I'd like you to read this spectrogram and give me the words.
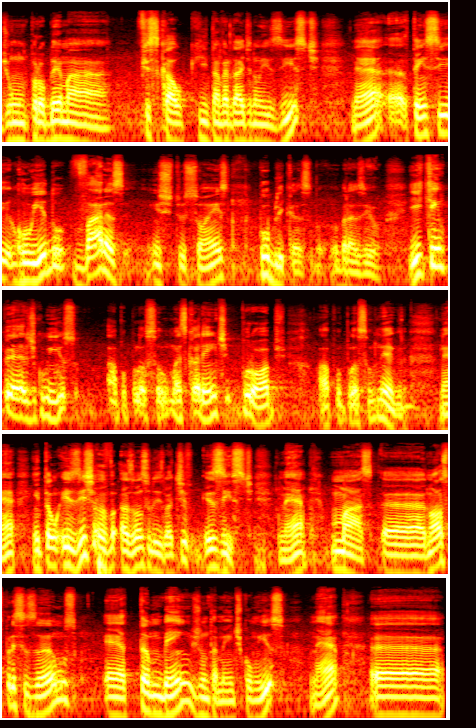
de um problema fiscal que, na verdade, não existe, né? Eh, tem se ruído várias instituições públicas no Brasil. E quem perde com isso? A população mais carente, por óbvio, a população negra. Né? Então, existe avanço legislativo? Existe. Né? Mas uh, nós precisamos é, também, juntamente com isso, né, é,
